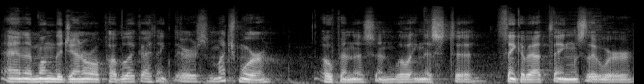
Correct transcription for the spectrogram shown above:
And among the general public, I think there's much more openness and willingness to think about things that were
